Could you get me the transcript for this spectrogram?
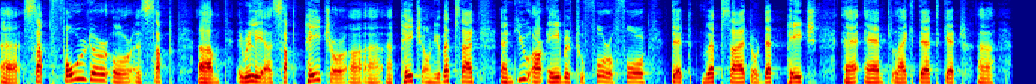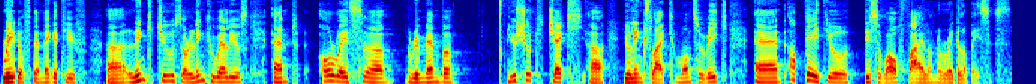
a subfolder or a sub um, really a sub page or a, a, page on your website, and you are able to 404 that website or that page uh, and like that get uh, rid of the negative uh, link juice or link values and always uh, remember you should check uh, your links like once a week and update your disavow file on a regular basis.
